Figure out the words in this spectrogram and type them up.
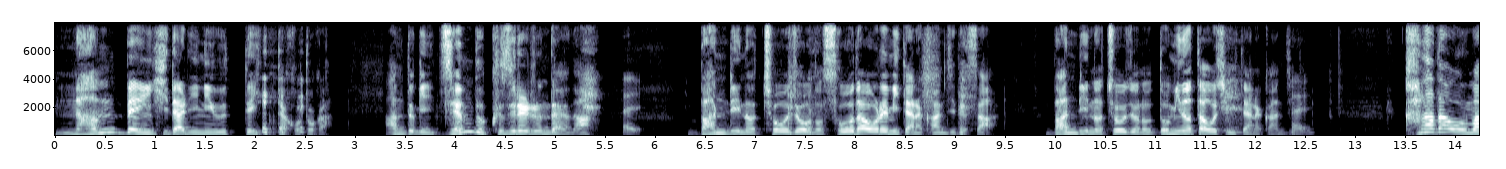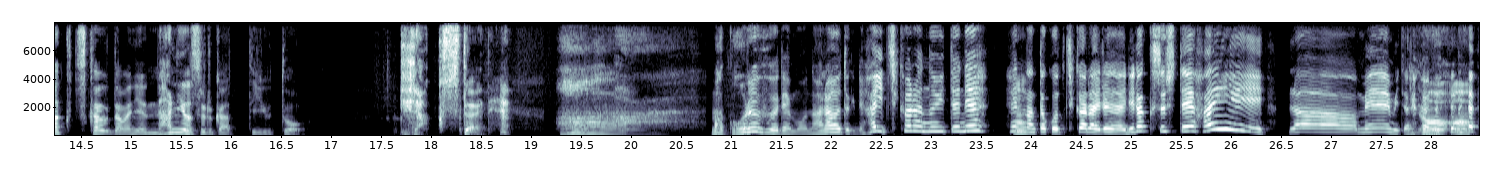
何遍左に打っていったことが。あの時に全部崩れるんだよな。はい。万里の長城の総倒れみたいな感じでさ万里の長城のドミノ倒しみたいな感じ、はい。体をうまく使うためには何をするかっていうとリラックスだよねまあゴルフでも習うときに、はい、力抜いてね、変なとこ力入れない、リラックスして、はい、ラーメンみたいな感じでね、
